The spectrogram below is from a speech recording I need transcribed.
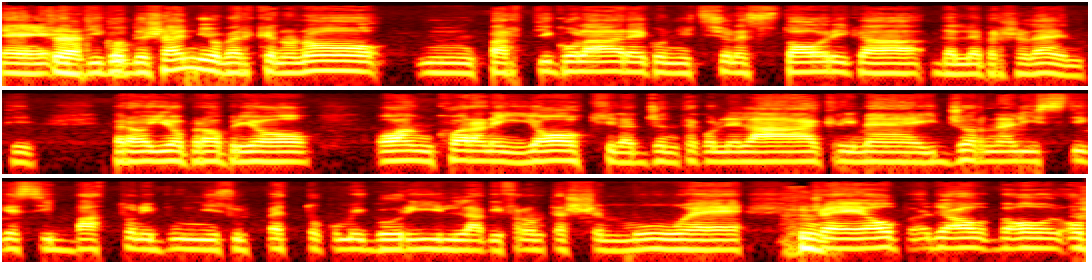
e, certo. dico decennio perché non ho mh, particolare cognizione storica delle precedenti, però io proprio ho ancora negli occhi la gente con le lacrime, i giornalisti che si battono i pugni sul petto come gorilla di fronte a Shenmue, mm. cioè ho, ho, ho,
